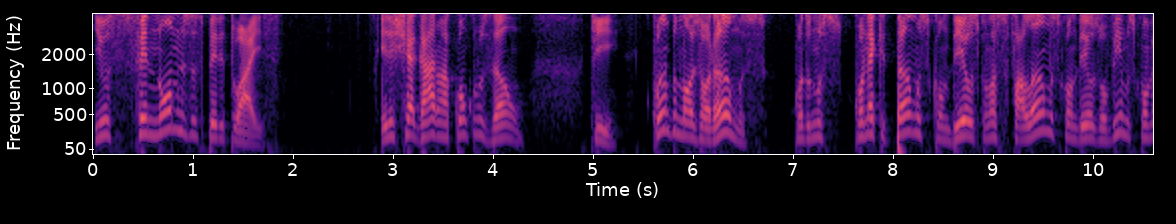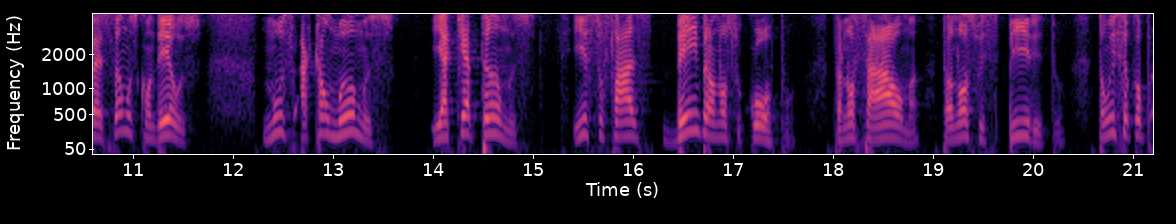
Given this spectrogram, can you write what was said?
e os fenômenos espirituais. Eles chegaram à conclusão que quando nós oramos, quando nos conectamos com Deus, quando nós falamos com Deus, ouvimos, conversamos com Deus, nos acalmamos e aquietamos. Isso faz bem para o nosso corpo, para a nossa alma, para o nosso espírito. Então, isso é o que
